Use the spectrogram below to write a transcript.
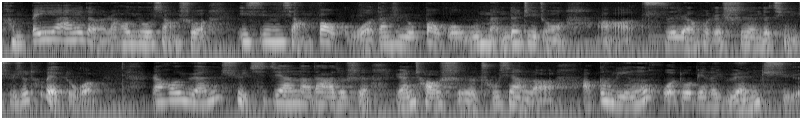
很悲哀的，然后又想说一心想报国，但是又报国无门的这种啊词人或者诗人的情绪就特别多。然后元曲期间呢，大家就是元朝时出现了啊更灵活多变的元曲。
